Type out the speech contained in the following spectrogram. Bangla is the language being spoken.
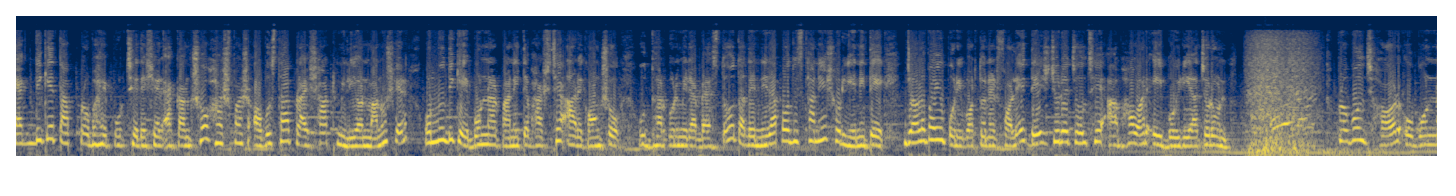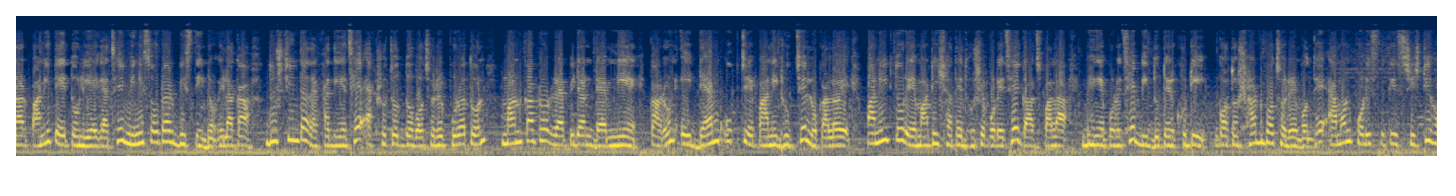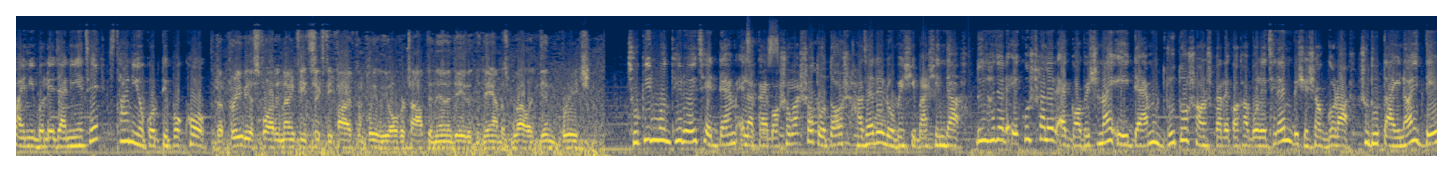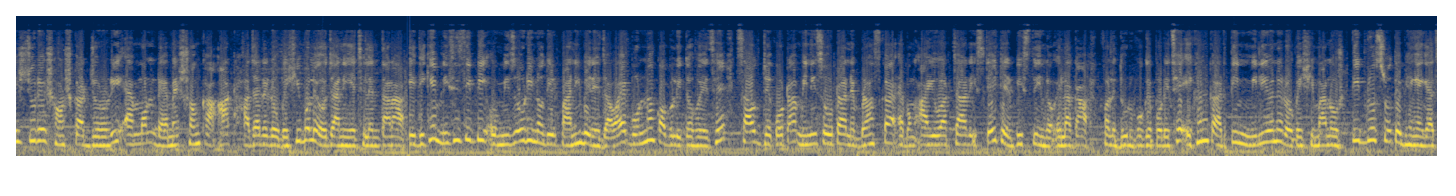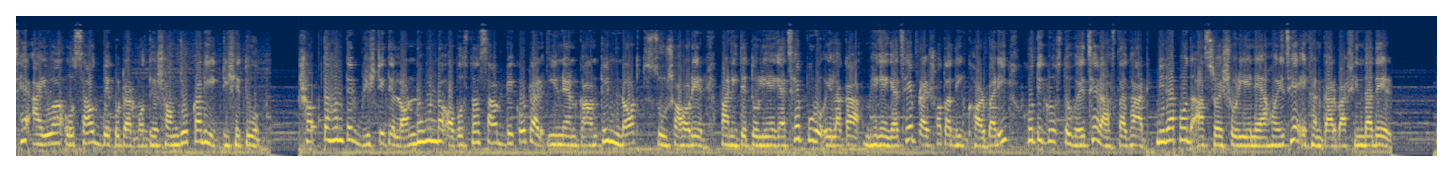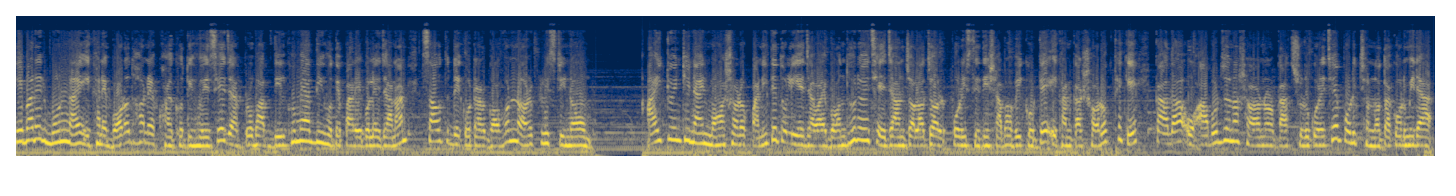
একদিকে তাপ প্রবাহে পড়ছে দেশের একাংশ হাসপাস অবস্থা প্রায় ষাট মিলিয়ন মানুষের, অন্যদিকে বন্যার পানিতে ভাসছে আরেক অংশ। উদ্ধারকর্মীরা ব্যস্ত, তাদের নিরাপদ স্থানে সরিয়ে নিতে। জলবায়ু পরিবর্তনের ফলে দেশ জুড়ে চলছে আবহাওয়ার এই বৈরী আচরণ। প্রবল ঝড় ও বন্যার পানিতে তলিয়ে গেছে মিনিসোটার বিস্তীর্ণ এলাকা দুশ্চিন্তা দেখা দিয়েছে একশো চোদ্দ বছরের পুরাতন মানকাটোর র্যাপিডান ড্যাম নিয়ে কারণ এই ড্যাম উপচে পানি ঢুকছে লোকালয়ে পানির তোরে মাটির সাথে ধসে পড়েছে গাছপালা, ভেঙে পড়েছে বিদ্যুতের খুঁটি গত ষাট বছরের মধ্যে এমন পরিস্থিতির সৃষ্টি হয়নি বলে জানিয়েছে স্থানীয় কর্তৃপক্ষ The previous flood in 1965 completely overtopped and inundated the dam as well. It didn't breach. ঝুঁকির মধ্যে রয়েছে ড্যাম এলাকায় বসবাসরত দশ হাজারেরও বেশি বাসিন্দা। দুই হাজার একুশ সালের এক গবেষণায় এই ড্যাম দ্রুত সংস্কারের কথা বলেছিলেন বিশেষজ্ঞরা। শুধু তাই নয় দেশ জুড়ে সংস্কার জরুরি, এমন ড্যামের সংখ্যা আট হাজারেরও বেশি বলেও জানিয়েছিলেন তারা। এদিকে মিসিসিপি ও মিজৌরি নদীর পানি বেড়ে যাওয়ায় বন্যা কবলিত হয়েছে সাউথ ডেকোটা, মিনিসোটা, নেব্রাস্কা এবং আইওয়ার চার স্টেটের বিস্তীর্ণ এলাকা। ফলে দুর্ভোগে পড়েছে এখানকার তিন মিলিয়নেরও বেশি মানুষ। তীব্র স্রোতে ভেঙে গেছে আইওয়া ও সাউথ ডেকোটার মধ্যে সংযোগকারী একটি সেতু। সপ্তাহান্তের বৃষ্টিতে লন্ডভন্ড অবস্থা সাউথ ডেকোটার ইউনিয়ন কাউন্টির নর্থ সু শহরের। পানিতে তলিয়ে গেছে পুরো এলাকা, ভেঙে গেছে প্রায় শতাধিক ঘরবাড়ি, ক্ষতিগ্রস্ত হয়েছে রাস্তাঘাট। নিরাপদ আশ্রয় সরিয়ে নেওয়া হয়েছে এখানকার বাসিন্দাদের। এবারের বন্যায় এখানে বড় ধরনের ক্ষয়ক্ষতি হয়েছে, যার প্রভাব দীর্ঘমেয়াদী হতে পারে বলে জানান South ডেকোটার governor Kristi Noem I twenty nine মহাসড়ক পানিতে তলিয়ে যাওয়ায় বন্ধ রয়েছে যান চলাচল। পরিস্থিতি স্বাভাবিক করতে এখানকার সড়ক থেকে কাদা ও আবর্জনা সরানোর কাজ শুরু করেছে পরিচ্ছন্নতা কর্মীরা।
